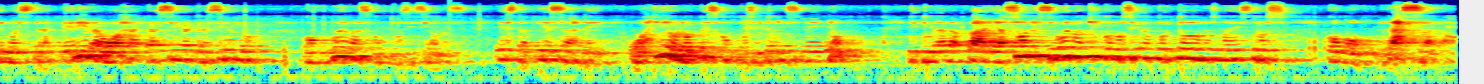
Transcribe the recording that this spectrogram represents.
de nuestra querida Oaxaca siga creciendo con nuevas composiciones. Esta pieza de Guajiro López, compositor ismeño, titulada Variaciones y bueno, aquí conocida por todos los maestros como Lázaro.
